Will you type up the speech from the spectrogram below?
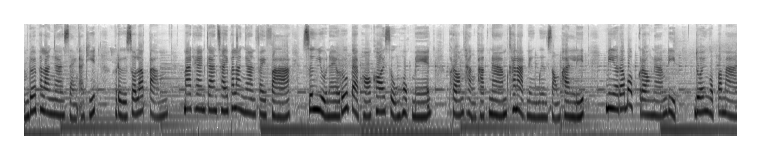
ำด้วยพลังงานแสงอาทิตย์ หรือโซลาร์ปั๊มมาแทนการใช้พลังงานไฟฟ้า ซึ่งอยู่ในรูปแบบหอคอยสูง 6 เมตร พร้อมถังพักน้ำขนาด 12,000 ลิตร มีระบบกรองน้ำดิบ ด้วยงบประมาณ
